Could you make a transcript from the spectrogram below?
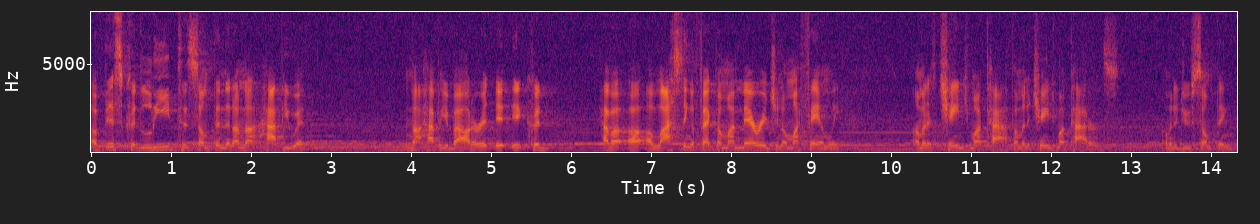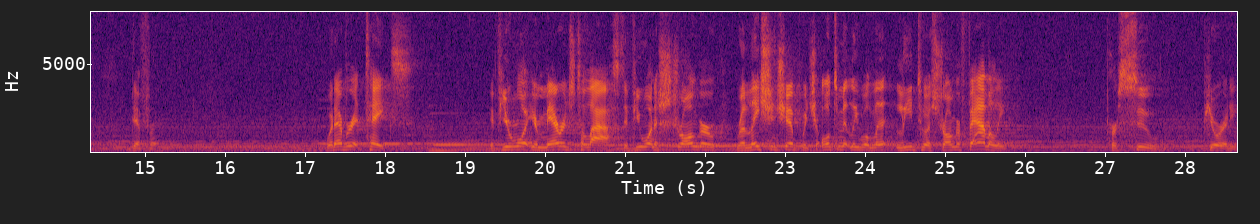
of this could lead to something that I'm not happy with, I'm not happy about, or it, it, it could have a, a, a lasting effect on my marriage and on my family, I'm going to change my path. I'm going to change my patterns. I'm going to do something different. Whatever it takes if you want your marriage to last, if you want a stronger relationship, which ultimately will le- lead to a stronger family, pursue purity.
